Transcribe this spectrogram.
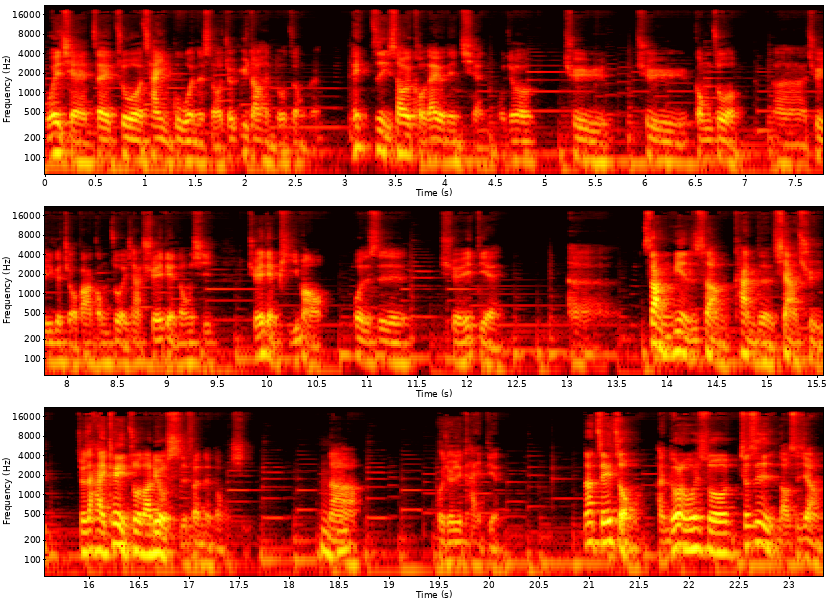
我以前在做餐饮顾问的时候，就遇到很多这种人。哎，自己稍微口袋有点钱，我就去去工作，呃，去一个酒吧工作一下，学一点东西，学一点皮毛，或者是学一点，呃，账面上看得下去。就是还可以做到六十分的东西，那我就去开店。那这种很多人会说，就是老实讲，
